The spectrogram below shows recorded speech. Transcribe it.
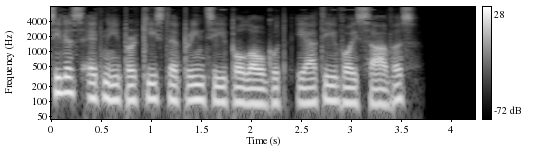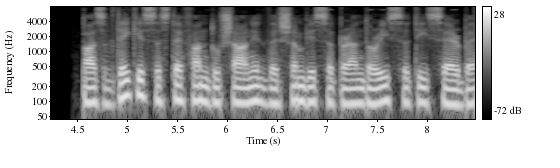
Cilës etni i përkiste princi i Pollogut, i ati i Vojsavës? Pas vdekjes së Stefan Dushanit dhe shëmbjes së perandorisë së tij serbe,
